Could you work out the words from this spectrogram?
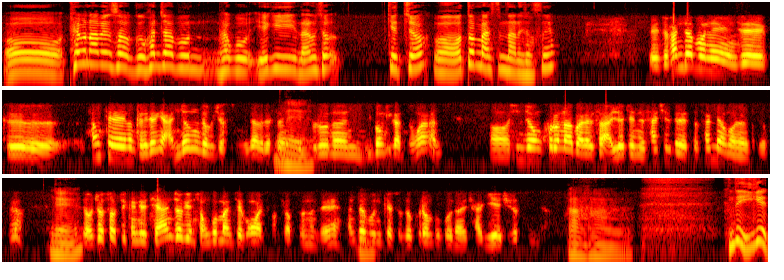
어, 퇴원하면서 그 환자분하고 얘기 나누셨겠죠? 어, 어떤 말씀 나누셨어요? 네, 이제 환자분이 이제 그 상태는 굉장히 안정적이셨습니다. 그래서 네. 이제 주로는 이번 기간 동안 어, 신종 코로나 바이러스 알려져 있는 사실들에 서 설명을 드렸고요. 네. 어쩔 수 없이 굉장히 제한적인 정보만 제공할 수밖에 없었는데 환자분께서도 그런 부분을 잘 이해해 주셨습니다. 아하. 근데 이게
